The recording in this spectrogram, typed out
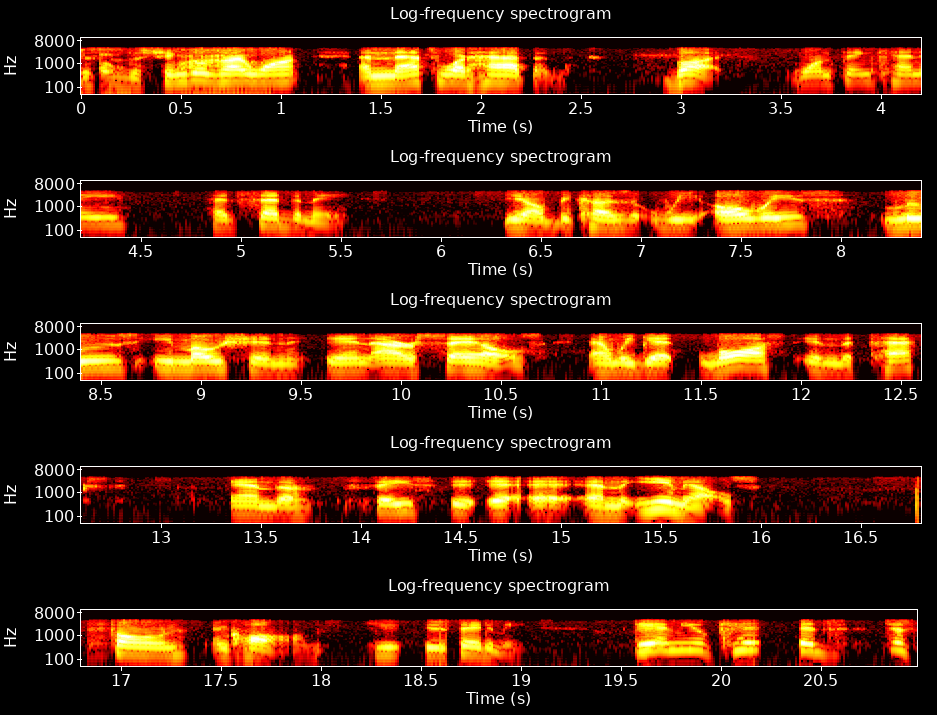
This is the shingles I want." And that's what happened. But one thing Kenny had said to me, you know, because we always lose emotion in our sales and we get lost in the text and the face eh, eh, eh, and the emails, phone and call them. He would say to me, "Damn you kids, just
